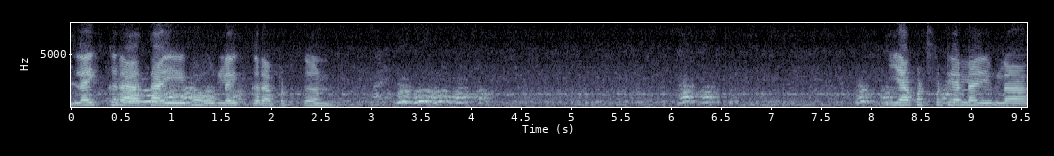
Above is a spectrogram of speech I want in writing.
लाईक करा ताई भाऊ लाईक करा पटकन. या पटपट या लाईव्हला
